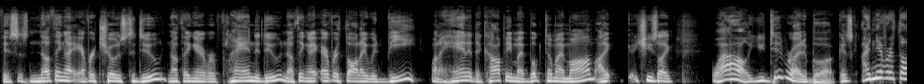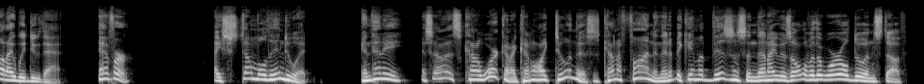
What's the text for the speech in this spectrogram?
This is nothing I ever chose to do, nothing I ever planned to do, nothing I ever thought I would be. When I handed a copy of my book to my mom, I she's like, "Wow, you did write a book." It's, I never thought I would do that ever. I stumbled into it, and then I, I said, oh, "It's kind of working. I kind of like doing this. It's kind of fun." And then it became a business, and then I was all over the world doing stuff.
